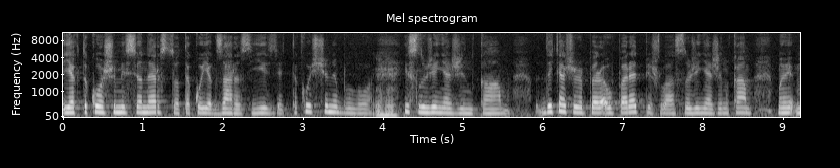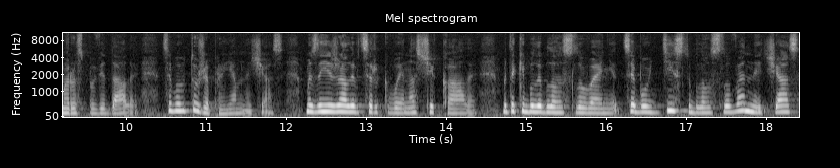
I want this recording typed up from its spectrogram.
як такого ж місіонерства, такого, як зараз їздять, такого ще не було. І служіння жінкам. Дитяче вже вперед пішло, а служіння жінкам ми, ми розповідали. Це був дуже приємний час. Ми заїжджали в церкви, нас чекали. Ми такі були благословені. Це був дійсно благословенний час,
